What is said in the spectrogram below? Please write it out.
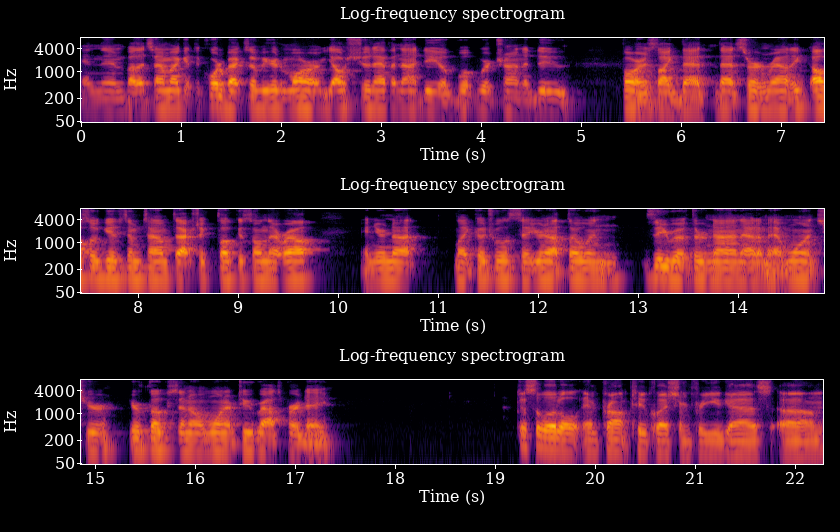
And then by the time I get the quarterbacks over here tomorrow, y'all should have an idea of what we're trying to do as far as like that, that certain route. It also gives them time to actually focus on that route. And you're not, like Coach Willis said, you're not throwing zero through nine at them at once. You're you're focusing on one or two routes per day. Just a little impromptu question for you guys. Um,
